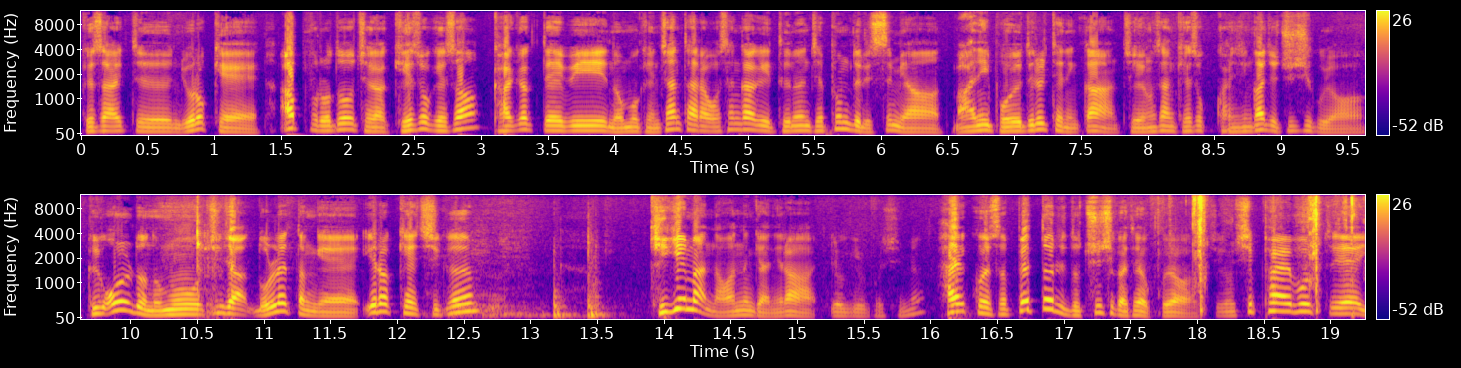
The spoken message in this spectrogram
그래서 하여튼 이렇게 앞으로도 제가 계속해서 가격 대비 너무 괜찮다라고 생각이 드는 제품들 있으면 많이 보여드릴 테니까 제 영상 계속 관심 가져주시고요. 그리고 오늘도 너무 진짜 놀랬던 게 이렇게 지금 기계만 나왔는 게 아니라 여기 보시면 하이코에서 배터리도 출시가 되었고요. 지금 18V에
